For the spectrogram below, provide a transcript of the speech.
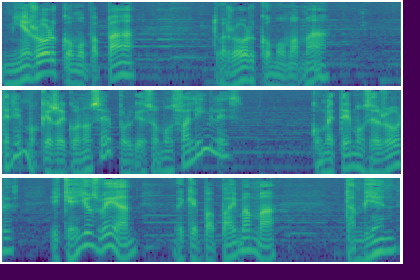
mi error como papá, tu error como mamá, tenemos que reconocer porque somos falibles, cometemos errores y que ellos vean de que papá y mamá también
